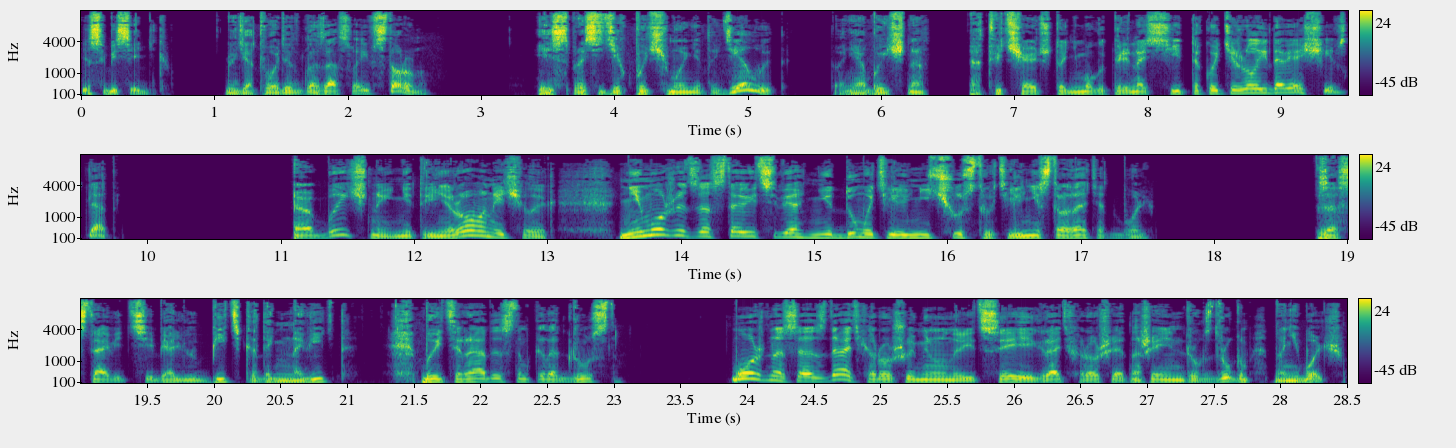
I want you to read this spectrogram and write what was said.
для собеседника. Люди отводят глаза свои в сторону. Если спросить их, почему они это делают, то они обычно отвечают, что не могут переносить такой тяжелый и давящий взгляд. Обычный, нетренированный человек не может заставить себя не думать или не чувствовать, или не страдать от боли заставить себя любить, когда ненавидит, быть радостным, когда грустным. Можно создать хорошую мину на лице и играть в хорошие отношения друг с другом, но не больше.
